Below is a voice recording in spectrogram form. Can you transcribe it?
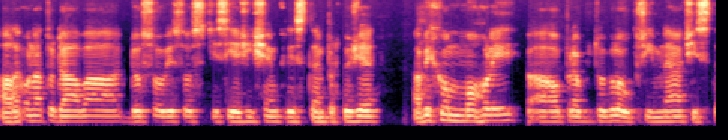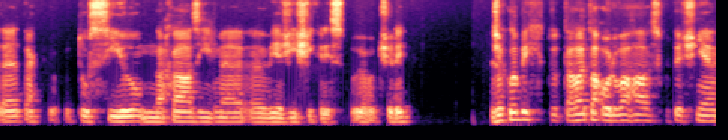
ale ona to dává do souvislosti s Ježíšem Kristem, protože abychom mohli, a opravdu to bylo upřímné a čisté, tak tu sílu nacházíme v Ježíši Kristu. Jo. Čili Řekl bych, tahle ta odvaha skutečně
